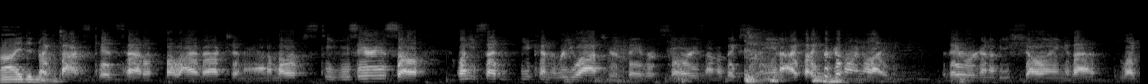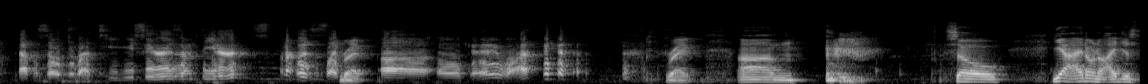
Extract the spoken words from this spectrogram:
I did Like not. Fox Kids had a, a live action Animorphs TV series. So when you said you can rewatch your favorite stories on the big screen, I thought you were going like they were going to be showing that like episodes of that TV series in theaters. And I was just like, Right. uh, okay, why? Right. Um, so, yeah, I don't know. I just,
